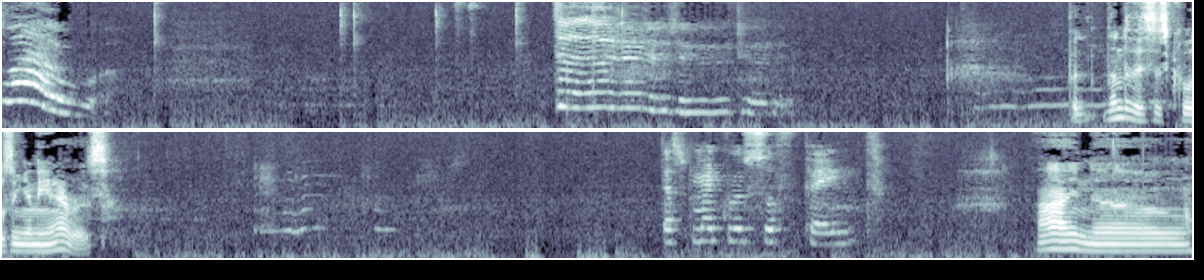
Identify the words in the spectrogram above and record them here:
Wow! But none of this is causing any errors. That's Microsoft Paint. I know.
